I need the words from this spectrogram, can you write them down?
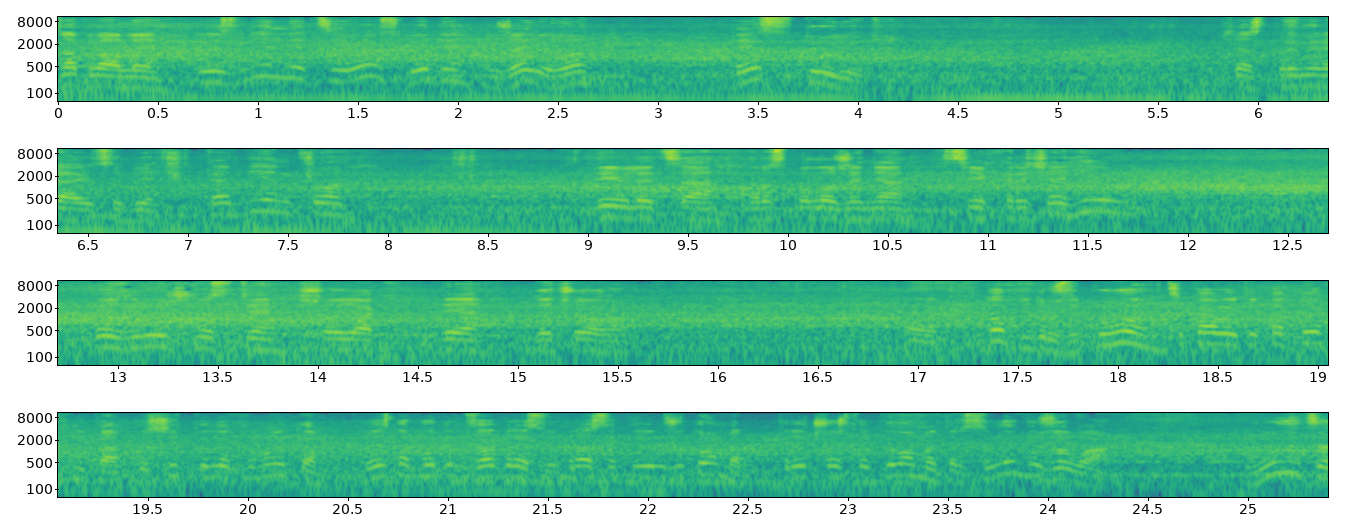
Забрали із Вінниці, і ось люди вже його тестують. Зараз приміряють собі кабінку, дивляться розположення всіх речагів до зручності, що як, де, до чого. Тобто, друзі, кого цікавить яка техніка, пишіть телефонуйте. Ми знаходимо за адресою траса Київ-Житомир, 36 кілометр, село Бузова, вулиця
